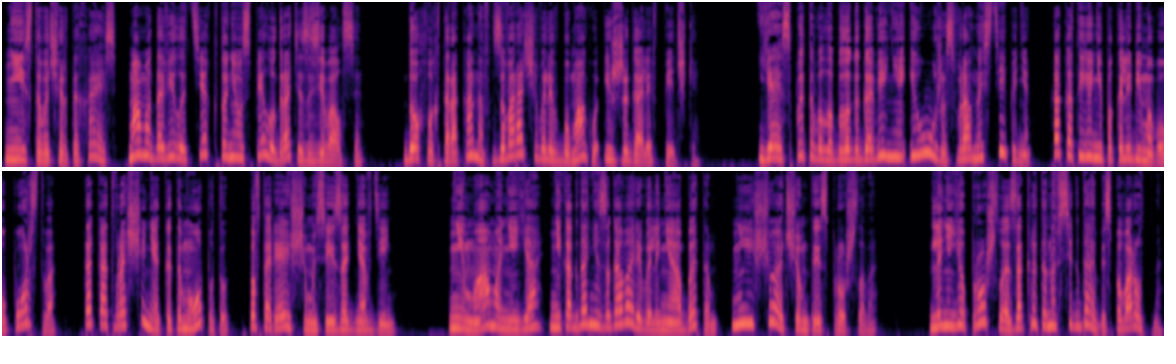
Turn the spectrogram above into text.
Неистово чертыхаясь, мама давила тех, кто не успел удрать и зазевался. Дохлых тараканов заворачивали в бумагу и сжигали в печке. Я испытывала благоговение и ужас в равной степени, как от ее непоколебимого упорства, так и отвращения к этому опыту, повторяющемуся изо дня в день. Ни мама, ни я никогда не заговаривали ни об этом, ни еще о чем то из прошлого. Для нее прошлое закрыто навсегда, бесповоротно.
